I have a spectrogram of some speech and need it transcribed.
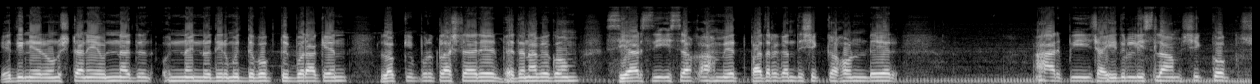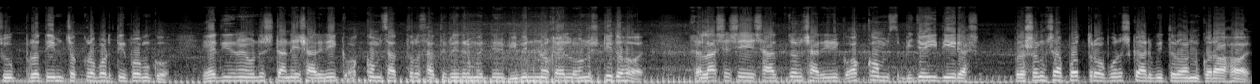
এদিনের অনুষ্ঠানে অন্যান্য- অন্যান্যদের মধ্যে বক্তব্য রাখেন লক্ষ্মীপুর ক্লাস্টারের বেদনা বেগম, সিআরসি ইসাক আহমেদ, পাতারকান্দি শিক্ষাখণ্ডের আর পি শাহিদুল ইসলাম, শিক্ষক সুপ্রতিম চক্রবর্তী প্রমুখ। এদিনের অনুষ্ঠানে শারীরিক অক্ষম ছাত্রছাত্রীদের মধ্যে বিভিন্ন খেল অনুষ্ঠিত হয়। খেলা শেষে সাতজন শারীরিক অক্ষম বিজয়ীদের প্রশংসাপত্র পুরস্কার বিতরণ করা হয়।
